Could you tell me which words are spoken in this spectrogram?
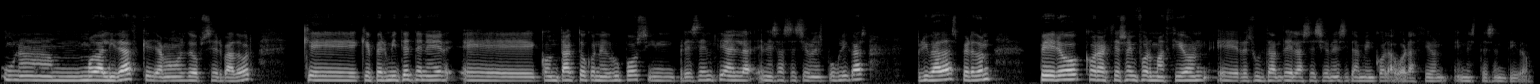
una modalidad que llamamos de observador, que, permite tener eh, contacto con el grupo sin presencia en, esas sesiones públicas, privadas, perdón, pero con acceso a información eh, resultante de las sesiones y también colaboración en este sentido.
